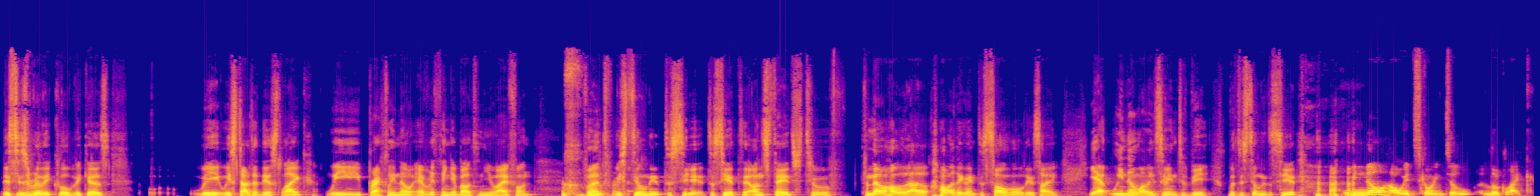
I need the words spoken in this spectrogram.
this is really cool because we we started this like we practically know everything about the new iPhone, but we still need to see it to see it on stage to to know how how are they going to solve all this. I yeah, we know how it's going to be, but we still need to see it. we know how it's going to look like,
